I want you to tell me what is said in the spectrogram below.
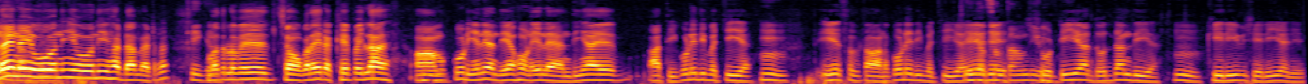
ਨਹੀਂ ਨਹੀਂ ਉਹ ਨਹੀਂ ਉਹ ਨਹੀਂ ਸਾਡਾ ਮੈਟਰ ਠੀਕ ਆ। ਮਤਲਬ ਇਹ ਸ਼ੌਂਕ ਨਾਲ ਹੀ ਰੱਖੇ। ਪਹਿਲਾਂ ਆਮ ਘੋੜੀਆਂ ਲਿਆਂਦੀਆਂ ਹੁਣ ਇਹ ਲੈਣ ਦੀਆਂ ਇਹ ਹਾਥੀ ਘੋੜੇ ਦੀ ਬੱਚੀ ਆ। ਹੂੰ। ਤੇ ਇਹ ਸੁਲਤਾਨ ਘੋੜੇ ਦੀ ਬੱਚੀ ਆ। ਠੀਕ ਇਹ ਆ, ਅਜੇ ਸੁਲਤਾਨ ਦੀ ਆ। ਛੋਟੀ ਆ ਦੁੱਧ ਆਂਦੀ ਆ। ਹੂੰ। ਖੀਰੀ ਵਿਸ਼ੇਰੀ ਆ ਜੇ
